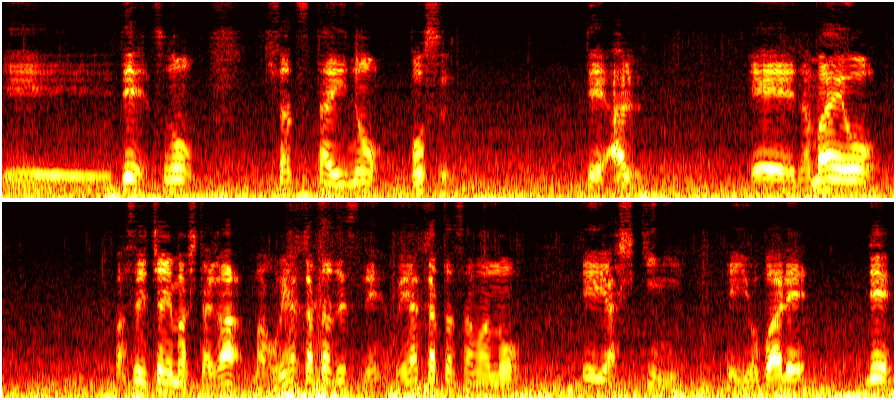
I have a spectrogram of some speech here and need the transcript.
えー、でその鬼殺隊のボスである、えー、名前を忘れちゃいましたが、まあ、親方ですね。親方様の、え屋敷に、え呼ばれで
